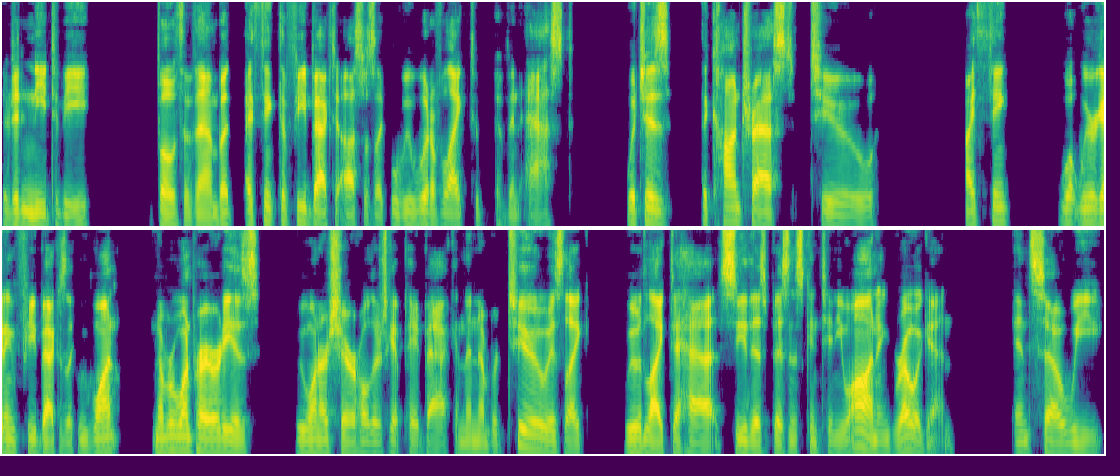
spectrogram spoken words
There didn't need to be both of them. But I think the feedback to us was like, well, we would have liked to have been asked which is the contrast to, I think what we were getting feedback is like, we want number one priority is we want our shareholders get paid back. And then number two is like, we would like to have see this business continue on and grow again. And so we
